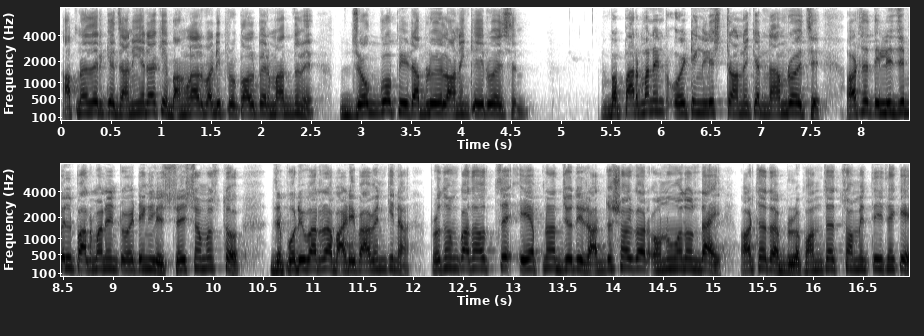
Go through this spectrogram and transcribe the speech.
আপনাদেরকে জানিয়ে রাখি বাংলার বাড়ি প্রকল্পের মাধ্যমে যোগ্য পিডাব্লিউএল অনেকেই রয়েছেন। বা পারমানেন্ট ওয়েটিং লিস্টে অনেকের নাম রয়েছে। অর্থাৎ ইলিজিবল পারমানেন্ট ওয়েটিং লিস্ট সেই সমস্ত যে পরিবাররা বাড়ি পাবেন কিনা? প্রথম কথা হচ্ছে, এ আপনার যদি রাজ্য সরকার অনুমোদন দেয়, অর্থাৎ পঞ্চায়েত সমিতি থেকে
